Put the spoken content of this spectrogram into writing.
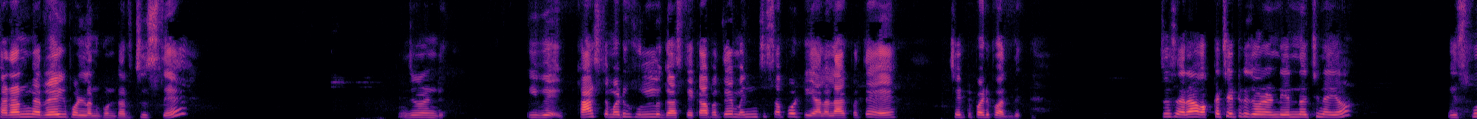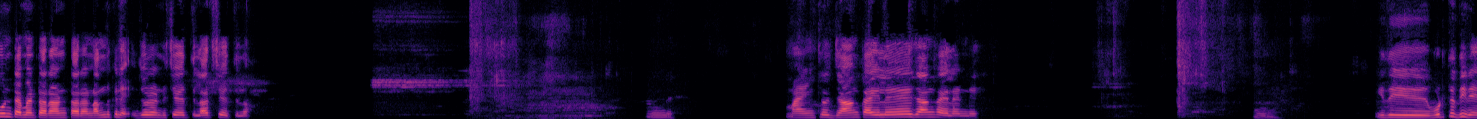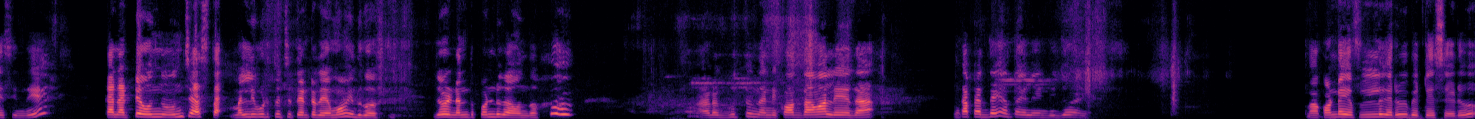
సడన్గా రేగిపళ్ళు అనుకుంటారు చూస్తే. చూడండి ఇవి కాస్త మటుకు ఫుల్ కాస్తాయి. కాకపోతే మంచి సపోర్ట్ ఇవ్వాలి లేకపోతే చెట్టు పడిపోద్ది. చూసారా? ఒక్క చెట్టుకి చూడండి ఎన్ని వచ్చినాయో. ఈ స్పూన్ టమాటాలు అంటారని అందుకనే. చూడండి చేతిలో అరచేతిలో చేతిలో. మా ఇంట్లో జాంకాయలే జాంకాయలండి. ఉమ్. ఇది ఉడత తినేసింది. కానీ అట్టే ఉంచేస్తా. మళ్ళీ ఉడతొచ్చి తింటదేమో ఇదిగో. చూడండి ఎంత పండుగా ఉందో. ఆడ గుర్తుందండి కొద్దామా లేదా? ఇంకా పెద్ద అవుతాయిలేండి చూడండి. మా కొండయ్య ఫుల్గా ఎరువు పెట్టేశాడు.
